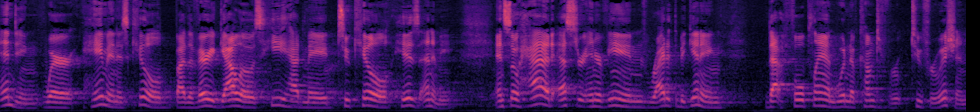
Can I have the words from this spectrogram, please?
ending where Haman is killed by the very gallows he had made to kill his enemy. And so, had Esther intervened right at the beginning, that full plan wouldn't have come to, fruition.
